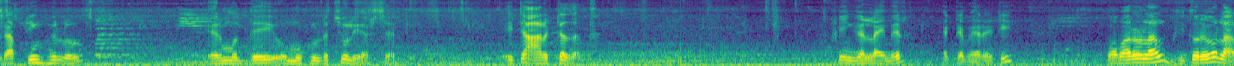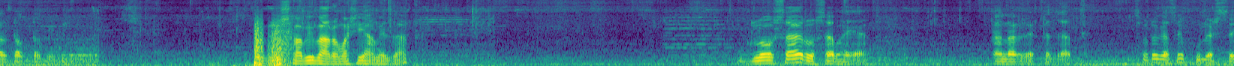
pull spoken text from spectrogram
গ্রাফটিং হলো, এর মধ্যেই ও মুকুলটা চলে আসছে আর কি। এটা আরেকটা জাত। ফিঙ্গার লাইমের একটা ভ্যারাইটি কভারও লাল, ভিতরেও লাল টকটকে। এগুলো সবই বারো মাসি আমের জাত। গ্লোসা রোসা ভাইয়া, আনারের একটা জাত। ছোটো গাছে ফুল আসছে,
